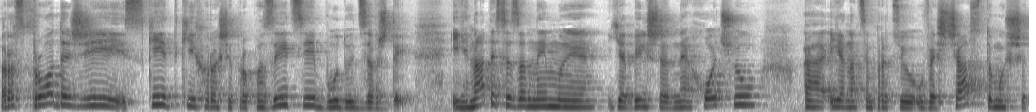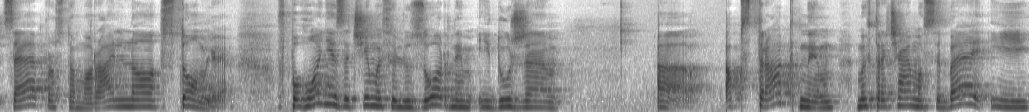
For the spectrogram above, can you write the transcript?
Розпродажі, скидки, хороші пропозиції будуть завжди. І гнатися за ними я більше не хочу. е, я над цим працюю увесь час, тому що це просто морально стомлює. В погоні за чимось ілюзорним і дуже е, абстрактним ми втрачаємо себе і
